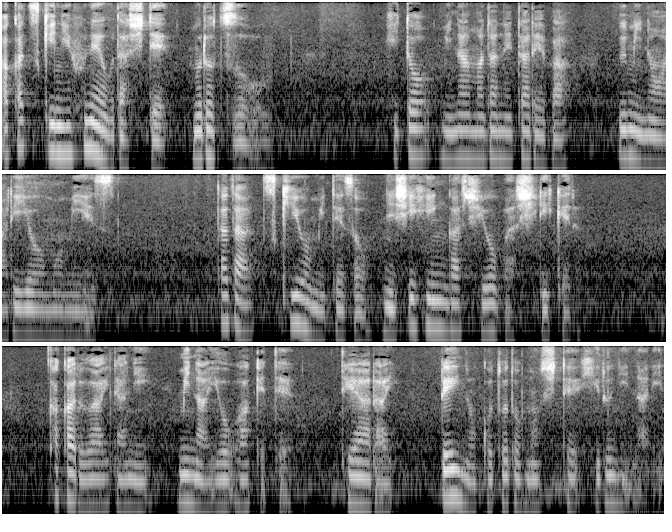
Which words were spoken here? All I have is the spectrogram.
暁に船を出して室津を追う。人皆まだ寝たれば海のありようも見えず。ただ月を見てぞ西品が潮ばしりける。かかる間に皆夜を明けて手洗い霊のことどもして昼になりぬ。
